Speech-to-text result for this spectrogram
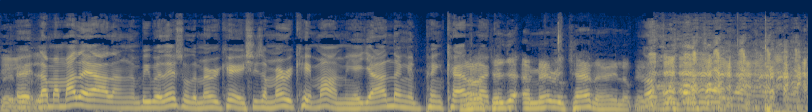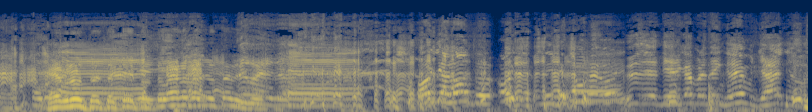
Eh, la mamá de Adam vive de eso, de Mary Kay. She's a Mary Kay mom y ella anda en el pink No, Cadillac. que ella es americana es lo que... No. Qué bruto este tipo. ¿Tú ves lo que yo te digo? Oye, al otro. Oye. Tiene que aprender inglés, muchacho.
